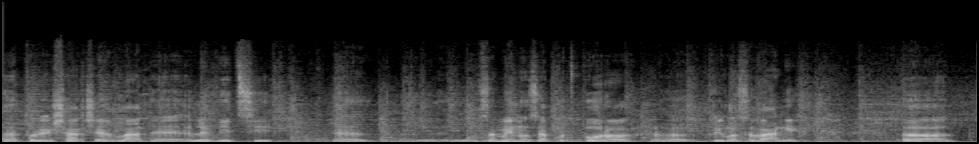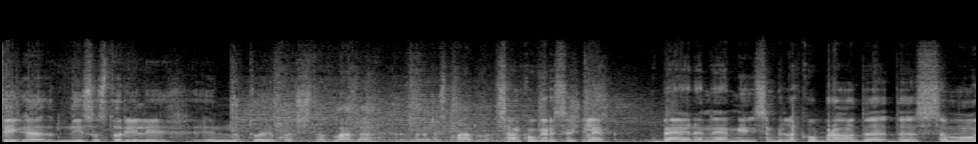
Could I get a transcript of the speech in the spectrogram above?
eh, torej Šarčeve vlade Levici eh, v zameno za podporo eh, pri glasovanjih. Eh, tega niso storili in na to je pač ta vlada eh, razpadla. Sam, ko se klep bere, ne, mi sem bi lahko bral, da, da samo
